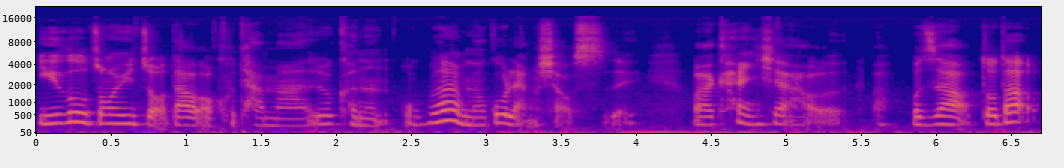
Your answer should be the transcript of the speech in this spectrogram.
一路终于走到了库塔玛，就可能我不知道有没有过两个小时诶、我来看一下好了。啊，我知道走到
